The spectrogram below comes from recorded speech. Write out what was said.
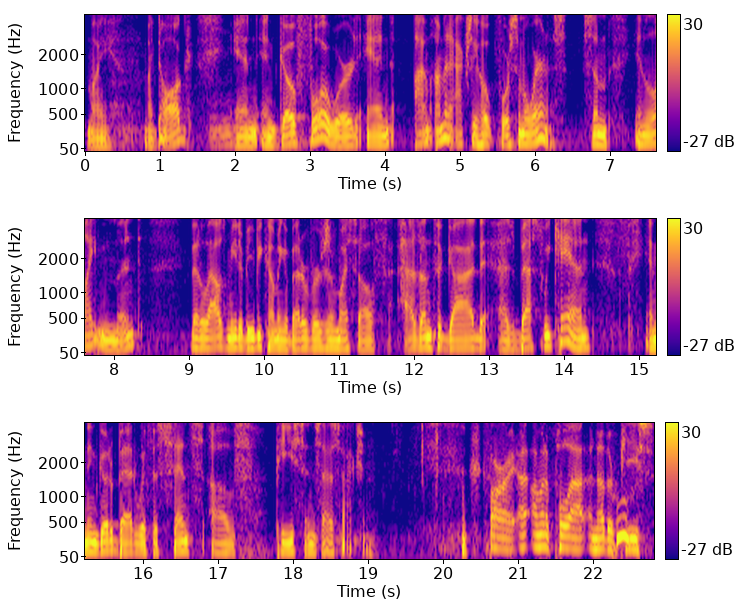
my my dog mm-hmm. and and go forward and I'm, I'm going to actually hope for some awareness, some enlightenment that allows me to be becoming a better version of myself as unto God as best we can, and then go to bed with a sense of peace and satisfaction. All right, I, am going to pull out another piece.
